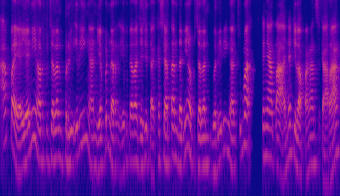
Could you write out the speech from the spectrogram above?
apa ya? Ya ini harus berjalan beriringan. Ya benar ya kata Jessica kesehatan dan ini harus berjalan beriringan. Cuma kenyataannya di lapangan sekarang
